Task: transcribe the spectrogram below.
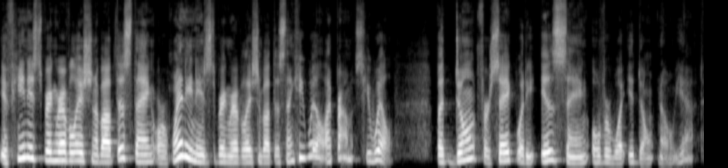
if he needs to bring revelation about this thing, or when he needs to bring revelation about this thing, he will. I promise. He will. But don't forsake what he is saying over what you don't know yet.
